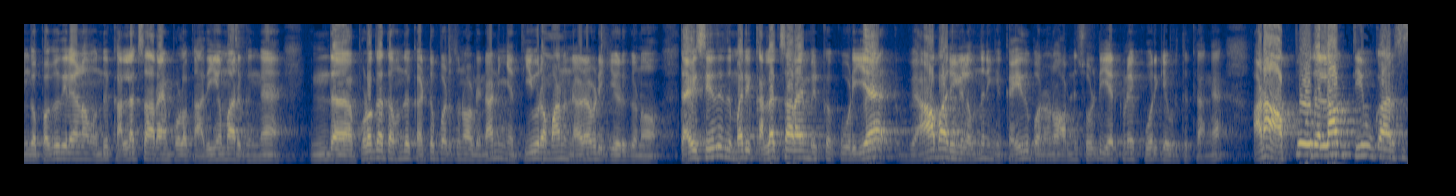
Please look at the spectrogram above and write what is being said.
எங்கள் பகுதியிலலாம் வந்து கள்ளச்சாராயம் புழக்கம் அதிகமாக இருக்குங்க. இந்த புழக்கத்தை வந்து கட்டுப்படுத்தணும் அப்படின்னா நீங்கள் தீவிரமான நடவடிக்கை எடுக்கணும். தயவுசெய்து இது மாதிரி கள்ளச்சாராயம் இருக்கக்கூடிய வியாபாரிகளை வந்து நீங்கள் கைது பண்ணணும் அப்படின்னு சொல்லிட்டு ஏற்கனவே கோரிக்கை விடுத்திருக்காங்க. ஆனால் அப்போதெல்லாம் திமுக அரசு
